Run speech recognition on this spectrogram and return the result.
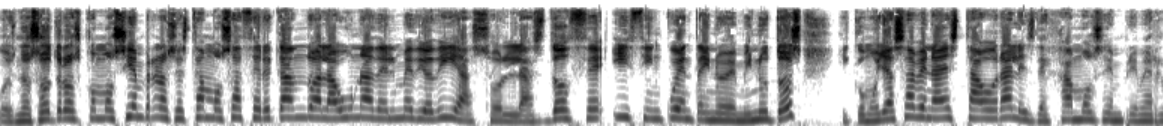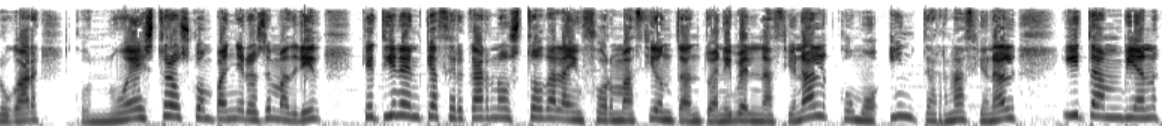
Pues nosotros, como siempre, nos estamos acercando a la una del mediodía. Son las 12 y 59 minutos. Y como ya saben, a esta hora les dejamos en primer lugar con nuestros compañeros de Madrid que tienen que acercarnos toda la información, tanto a nivel nacional como internacional. Y también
